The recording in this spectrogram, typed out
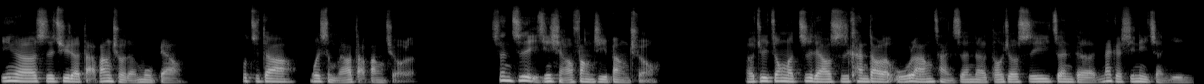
因而失去了打棒球的目标，不知道为什么要打棒球了，甚至已经想要放弃棒球。而剧中的治疗师看到了吴郎产生了投球失忆症的那个心理成因，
